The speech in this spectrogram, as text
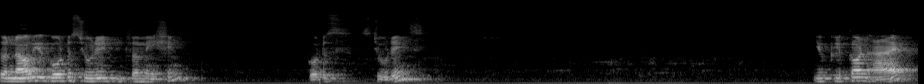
so now you go to student information go to students you click on add.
